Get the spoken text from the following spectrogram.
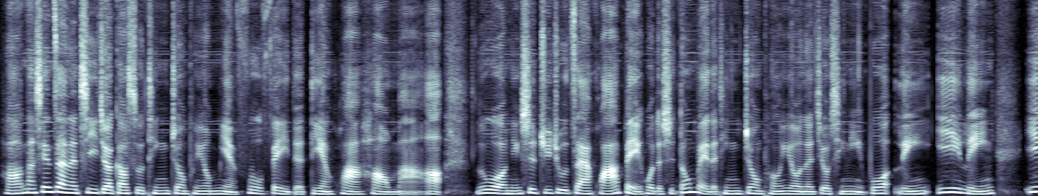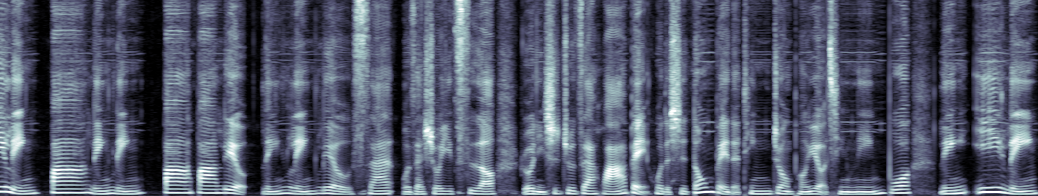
好，那现在呢，记忆就要告诉听众朋友免付费的电话号码啊。如果您是居住在在华北或者是东北的听众朋友呢，就请你拨零一零一零八零零八八六零零六三。我再说一次哦，如果你是住在华北或者是东北的听众朋友，请您拨零一零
